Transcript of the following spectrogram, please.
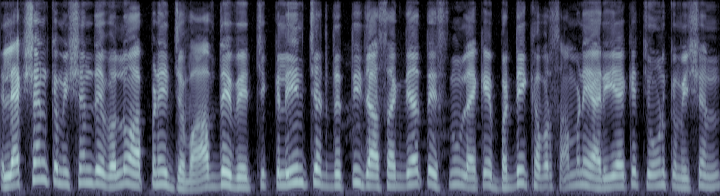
ਇਲੈਕਸ਼ਨ ਕਮਿਸ਼ਨ ਦੇ ਵੱਲੋਂ ਆਪਣੇ ਜਵਾਬ ਦੇ ਵਿੱਚ ਕਲੀਨ ਚਿੱਟ ਦਿੱਤੀ ਜਾ ਸਕਦੀ ਹੈ ਤੇ ਇਸ ਨੂੰ ਲੈ ਕੇ ਵੱਡੀ ਖਬਰ ਸਾਹਮਣੇ ਆ ਰਹੀ ਹੈ ਕਿ ਚੋਣ ਕਮਿਸ਼ਨ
